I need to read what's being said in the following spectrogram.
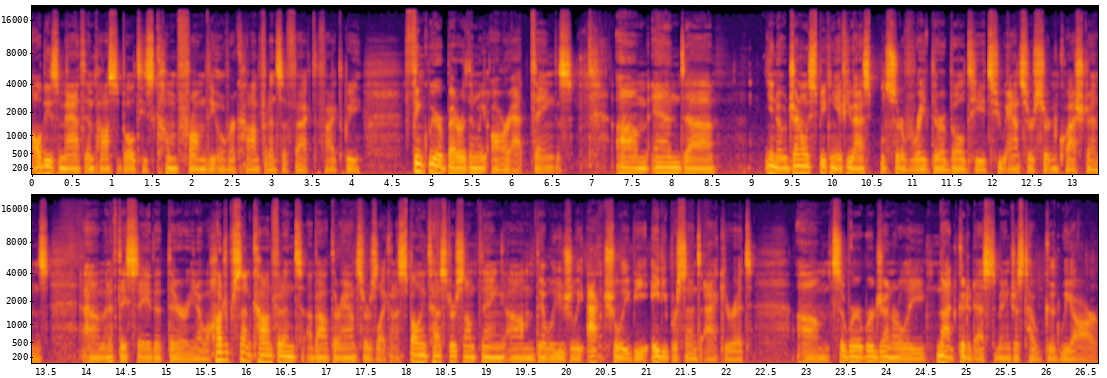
all these math impossibilities come from the overconfidence effect, the fact that we think we are better than we are at things. Um, and, uh, you know, generally speaking, if you ask people to sort of rate their ability to answer certain questions, um, and if they say that they're, you know, 100% confident about their answers, like on a spelling test or something, um, they will usually actually be 80% accurate. Um, so we're, we're generally not good at estimating just how good we are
